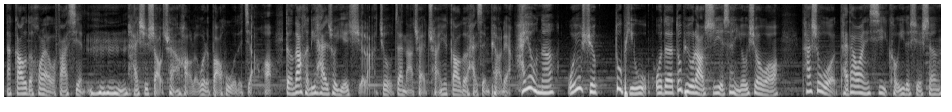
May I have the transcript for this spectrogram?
那高的后来我发现，嗯，还是少穿好了，为了保护我的脚哈。等到很厉害的时候，也许啦，就再拿出来穿，因为高的还是很漂亮。还有呢，我又学肚皮舞，我的肚皮舞老师也是很优秀哦。他是我台大外系口译的学生，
